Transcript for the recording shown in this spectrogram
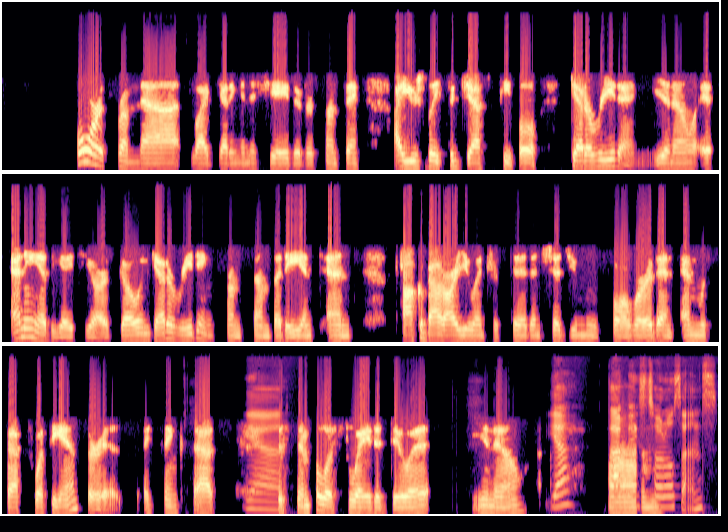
forth from that, like getting initiated or something, I usually suggest people get a reading. You know, if any of the ATRs, go and get a reading from somebody and and talk about are you interested and should you move forward and and respect what the answer is. I think that's yeah. the simplest way to do it. You know. Yeah, that um, makes total sense.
